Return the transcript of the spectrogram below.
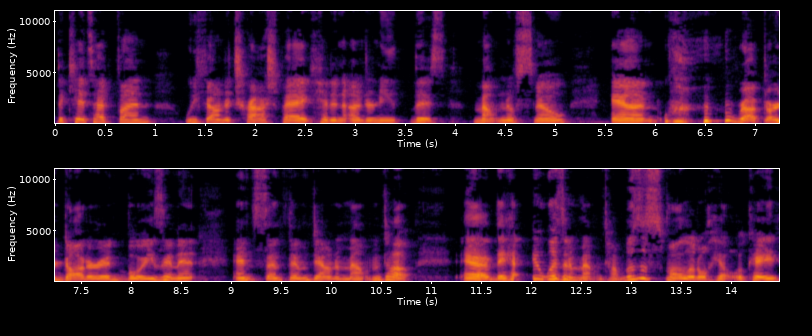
The kids had fun. We found a trash bag hidden underneath this mountain of snow and wrapped our daughter and boys in it and sent them down a mountaintop. And they it wasn't a mountaintop. It was a small little hill, okay?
